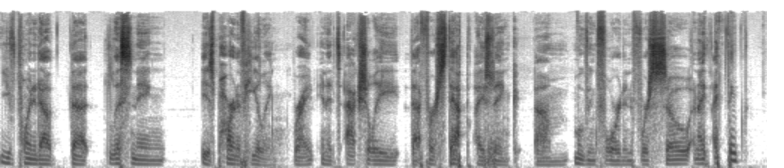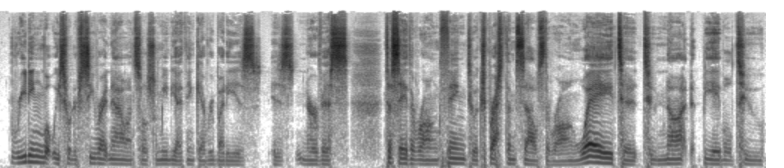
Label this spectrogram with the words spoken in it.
you've pointed out that listening is part of healing, right? And it's actually that first step, I think, um, moving forward. And if we're so, and I, I think reading what we sort of see right now on social media, I think everybody is is nervous to say the wrong thing, to express themselves the wrong way, to to not be able to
